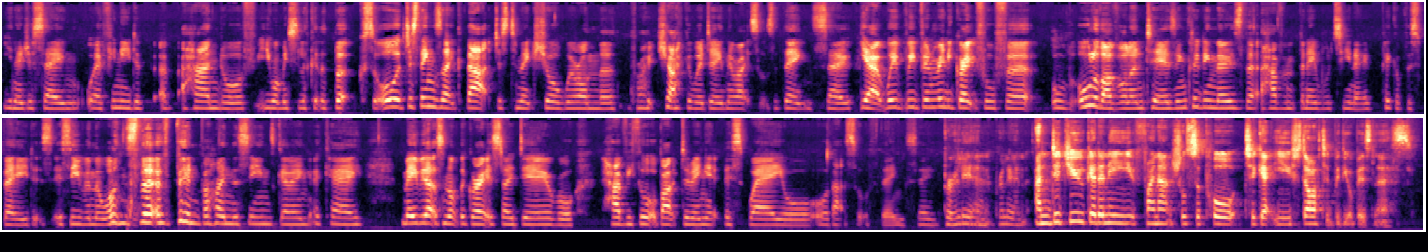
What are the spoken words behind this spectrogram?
you know, just saying, well, if you need a, a, hand or if you want me to look at the books or just things like that, just to make sure we're on the right track and we're doing the right sorts of things. So, yeah, we've, we've been really grateful for all, all of our volunteers, including those that haven't been able to, you know, pick up a spade. It's, it's even the ones that have been behind the scenes going, okay, maybe that's not the greatest idea or have you thought about doing it this way or, or that sort of thing. So, brilliant, yeah. brilliant. And did you get any financial support to get you started with your business?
